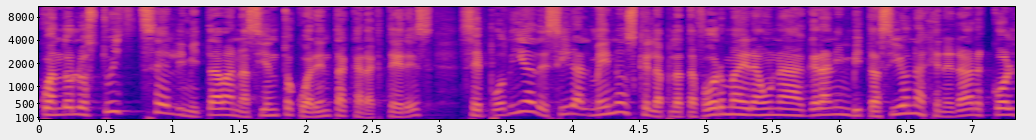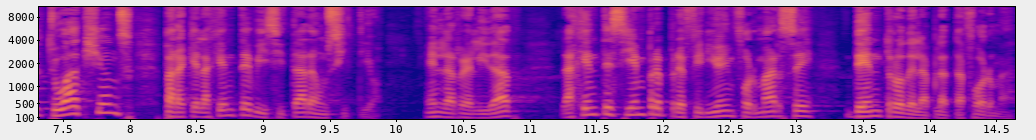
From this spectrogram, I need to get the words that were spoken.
Cuando los tweets se limitaban a 140 caracteres, se podía decir al menos que la plataforma era una gran invitación a generar call to actions para que la gente visitara un sitio. En la realidad, la gente siempre prefirió informarse dentro de la plataforma.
